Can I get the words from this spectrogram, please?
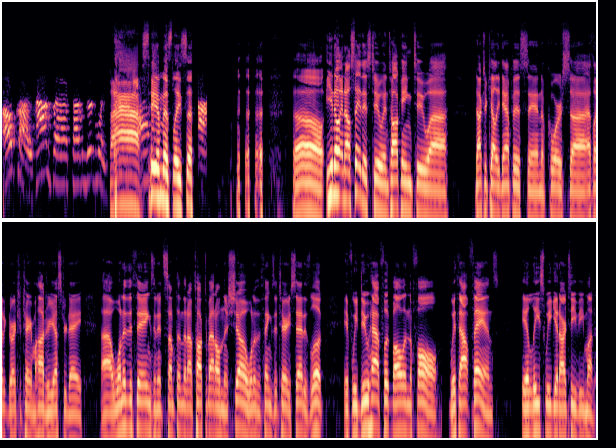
Okay, hi, Zach. Have a good week. Ah, see you, Miss Lisa. oh, you know, and I'll say this too. In talking to uh, Dr. Kelly Damphousse and, of course, uh, Athletic Director Terry Mohajir yesterday, uh, one of the things, and it's something that I've talked about on this show. One of the things that Terry said is, look, if we do have football in the fall without fans, at least we get our TV money.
